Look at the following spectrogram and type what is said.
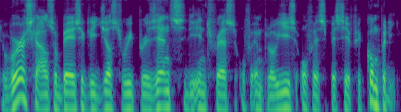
The works council basically just represents the interest of employees of a specific company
